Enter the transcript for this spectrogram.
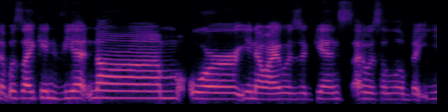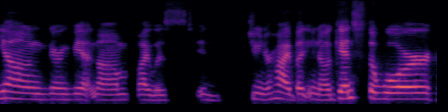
that was like in Vietnam or, you know, I was against I was a little bit young during Vietnam. I was in junior high, but you know, against the war.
